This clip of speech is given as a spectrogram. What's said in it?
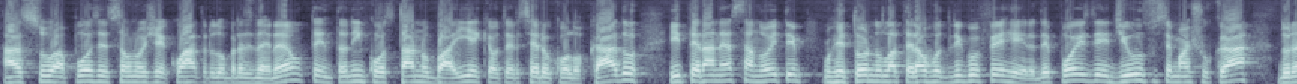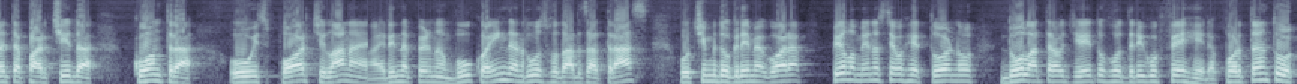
a sua posição no G4 do Brasileirão, tentando encostar no Bahia, que é o terceiro colocado, e terá nessa noite o retorno lateral Rodrigo Ferreira. Depois de Edilson se machucar durante a partida contra o esporte lá na Arena Pernambuco, ainda duas rodadas atrás. O time do Grêmio agora pelo menos tem o retorno do lateral direito Rodrigo Ferreira. Portanto,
